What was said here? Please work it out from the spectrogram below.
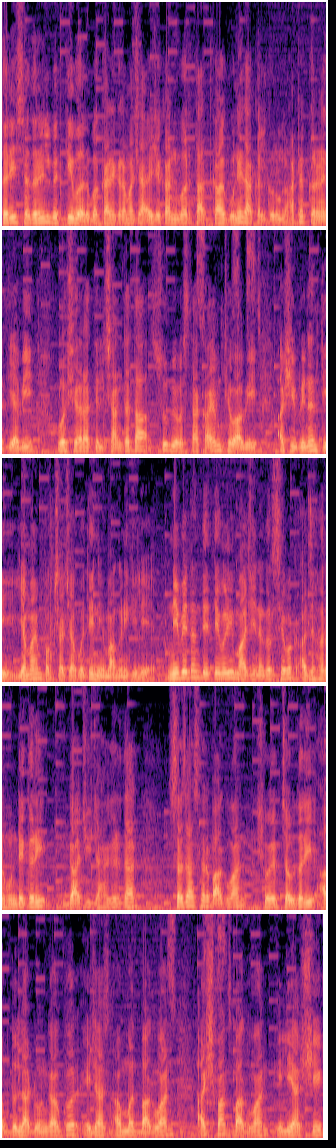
तरी सदरील व्यक्तीवर व कार्यक्रमाच्या आयोजकांवर तात्काळ गुन्हे दाखल करून अटक करण्यात यावी व शहरातील शांतता सुव्यवस्था कायम ठेवावी अशी विनंती एमआयएम पक्षाच्या वतीने मागणी केली आहे. निवेदन देतेवेळी माजी नगरसेवक अजहर हुंडेकरी गाजी जहागीरदार सजासर बागवान शोएब चौधरी अब्दुल्ला डोणगावकर एजाज अहमद बागवान अशफाक बागवान इलियास शेख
